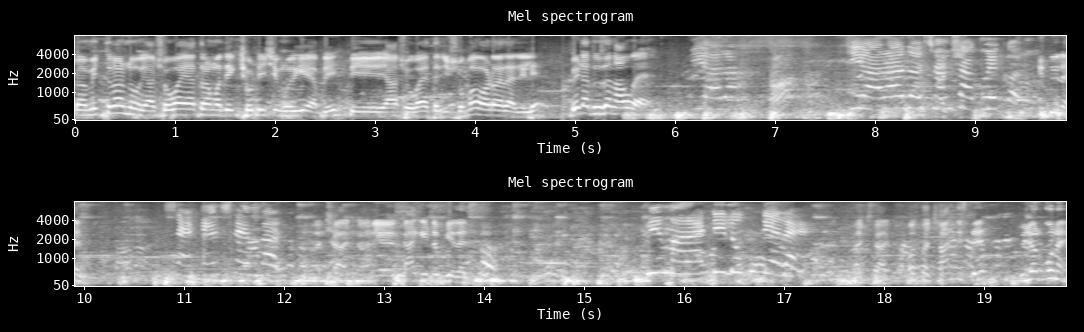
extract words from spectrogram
तर मित्रांनो या शोभायात्रामध्ये एक छोटीशी मुलगी आहे आपली. ती या शोभायात्राची शोभा वाढवायला आलेली आहे. बेटा तुझं नाव काय? किती अच्छा आणि काय गेटअप केलायस मी मराठी लुक केलाय. अच्छा मस्त छान दिसते तुझ्यावर कोण आहे?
